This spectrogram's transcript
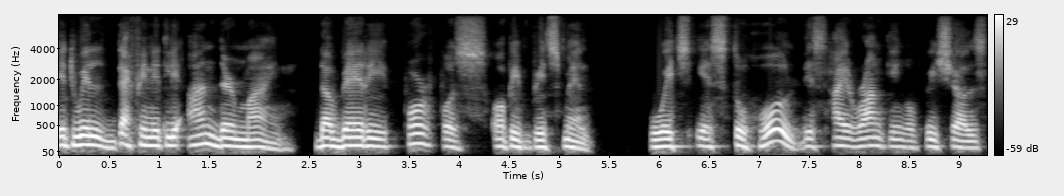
It will definitely undermine the very purpose of impeachment, which is to hold these high-ranking officials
